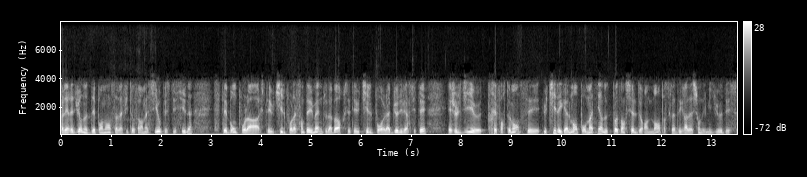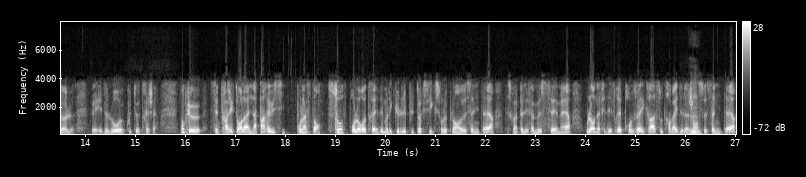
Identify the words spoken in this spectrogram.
fallait réduire notre dépendance à la phytopharmacie, aux pesticides. C'était bon pour la, c'était utile pour la santé humaine tout d'abord, que c'était utile pour la biodiversité. Et je le dis euh, très fortement, c'est utile également pour maintenir notre potentiel de rendement parce que la dégradation des milieux, des sols euh, et de l'eau euh, coûte très cher. Donc cette trajectoire-là, elle n'a pas réussi pour l'instant sauf pour le retrait des molécules les plus toxiques sur le plan euh, sanitaire, c'est ce qu'on appelle les fameuses CMR, où là on a fait des vrais progrès grâce au travail de l'agence mmh. sanitaire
